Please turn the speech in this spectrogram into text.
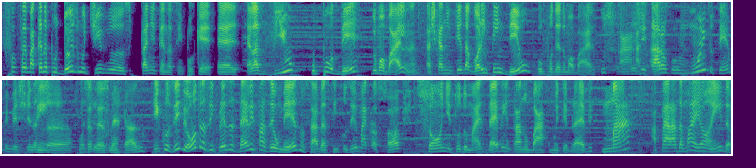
foi, bacana por dois motivos pra Nintendo, assim. Porque é, ela viu o poder do mobile, né? Acho que a Nintendo agora entendeu o poder do mobile. Os, a, Eles as- por muito tempo investir Sim, nessa, com nesse, certeza. nesse mercado. Inclusive, outras empresas devem fazer o mesmo, sabe? Assim, inclusive Microsoft, Sony e tudo mais devem entrar no barco muito em breve. Mas a parada maior ainda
